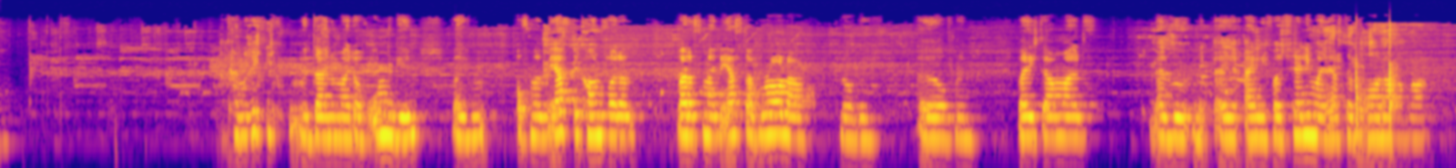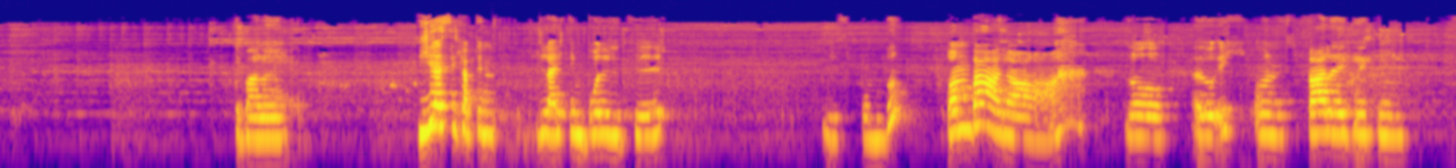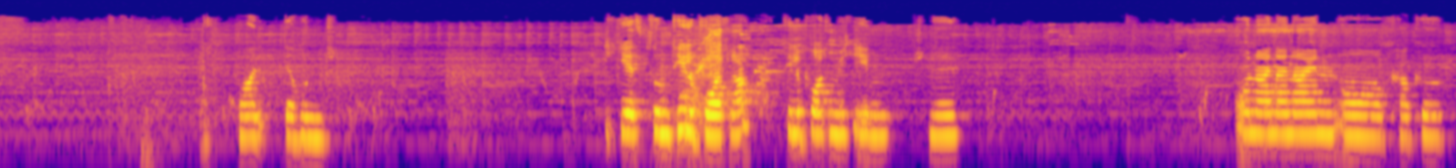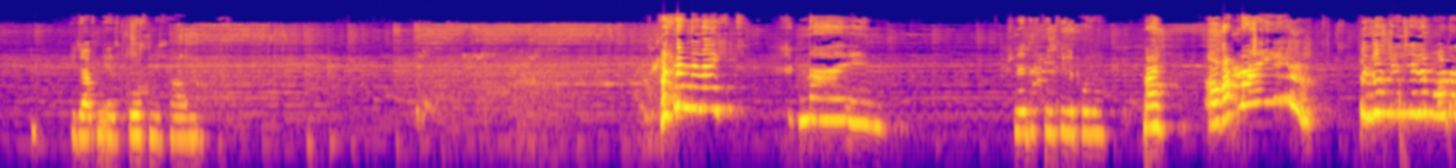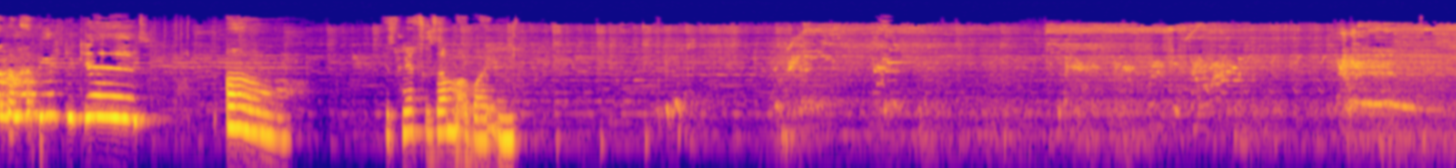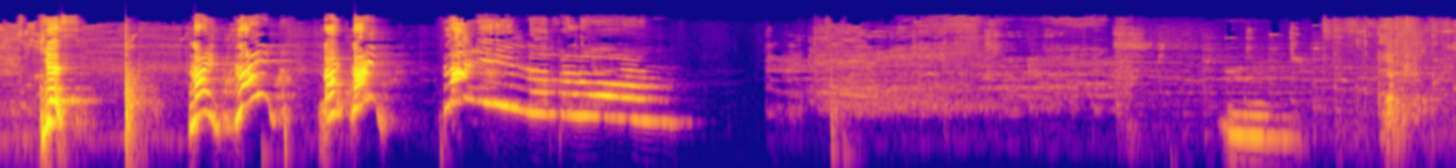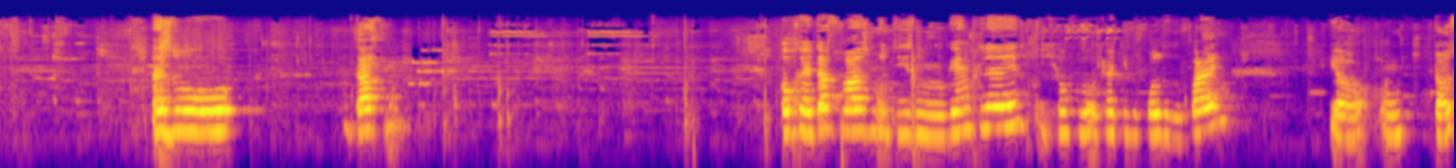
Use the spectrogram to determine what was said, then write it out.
Ich kann richtig gut mit Dynamite auch umgehen, weil auf meinem ersten Account war das, war das mein erster Brawler, glaube ich. Äh, auf mein, weil ich damals, also äh, eigentlich war Shelly mein erster Brawler, aber der Barley. Yes, ich habe den gleich den Bull gekillt. Jetzt Bombe. Bombarda. So, also ich und Barley gegen oh, der Hund. Ich gehe jetzt zum Teleporter. Teleporte mich eben schnell. Oh nein, nein, nein. Oh, Kacke. Die darf mir jetzt bloß nicht haben. Schnell durch den Teleporter. Nein! Oh Gott, nein! Bin durch den Teleporter, dann hat die mich gekillt. Oh. Jetzt mehr zusammenarbeiten. Also, das. Okay, das war's mit diesem Gameplay. Ich hoffe, euch hat diese Folge gefallen. Ja, und das.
